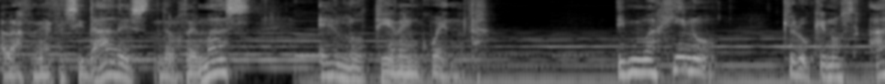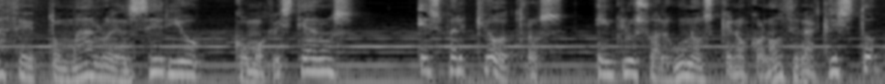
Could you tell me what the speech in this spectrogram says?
a las necesidades de los demás, Él lo tiene en cuenta. Y me imagino que lo que nos hace tomarlo en serio como cristianos es ver que otros, incluso algunos que no conocen a Cristo,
